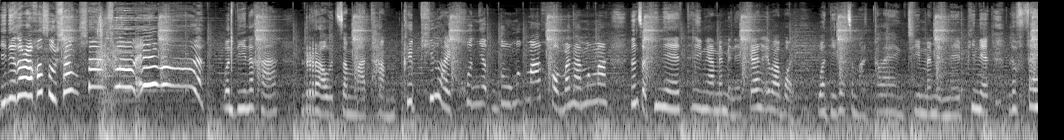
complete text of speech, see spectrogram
ยินดีต้อนรับเข้าสู่ช่องซานฟลาวเอวาวันนี้นะคะ เราจะมาทำคลิปที่หลายคนอยากดูมากๆ ขอมานานมากๆ นั่นจากพี่เนททีมงานแมนเมนเนทแกล้งเอวาบ่อย วันนี้เราจะมาแกล้งทีมแมนเมนเนทพี่เนทแล้วแฟน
